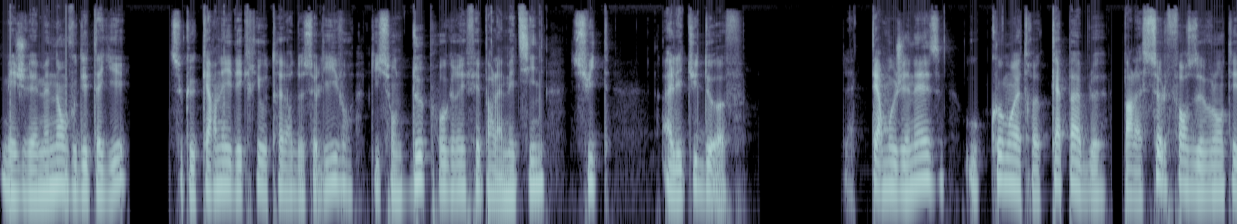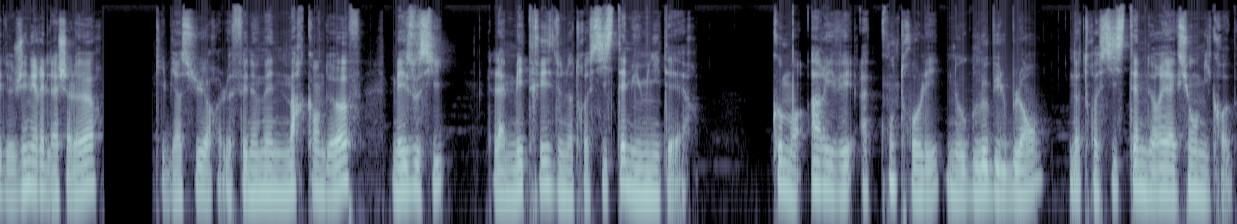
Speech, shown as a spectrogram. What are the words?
Mais je vais maintenant vous détailler ce que Carnet décrit au travers de ce livre, qui sont deux progrès faits par la médecine suite à l'étude de Hoff. La thermogénèse, ou comment être capable par la seule force de volonté de générer de la chaleur, qui est bien sûr le phénomène marquant de Hoff, mais aussi la maîtrise de notre système immunitaire. Comment arriver à contrôler nos globules blancs notre système de réaction aux microbes.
